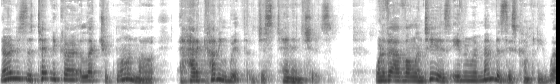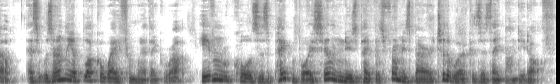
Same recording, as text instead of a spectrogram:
Known as the Technico electric lawn mower, it had a cutting width of just 10 inches. One of our volunteers even remembers this company well, as it was only a block away from where they grew up. He even recalls as a paperboy selling newspapers from his barrow to the workers as they bundied off.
